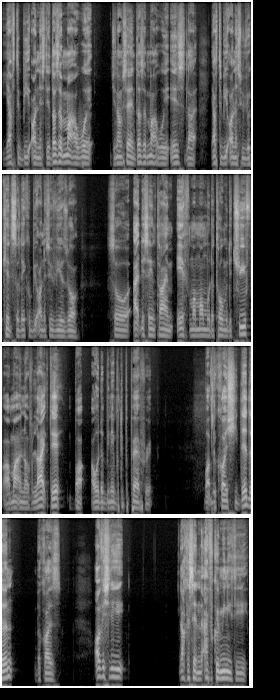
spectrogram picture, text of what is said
you have to be honest. It doesn't matter what. Do you know what I'm saying? It doesn't matter what it is. Like you have to be honest with your kids, so they could be honest with you as well. So at the same time, if my mom would have told me the truth, I might not have liked it, but I would have been able to prepare for it. But because she didn't, because obviously, like I said, in the African community,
